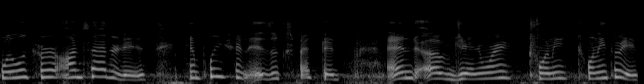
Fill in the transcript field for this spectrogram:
will occur on Saturdays. Completion is expected end of January 2023.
